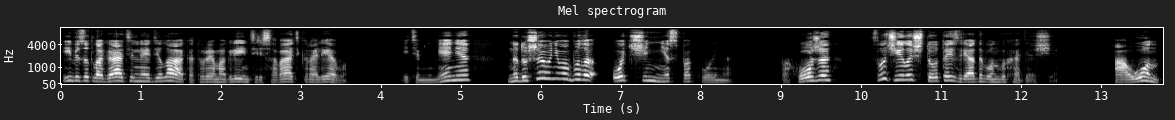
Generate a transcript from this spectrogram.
и безотлагательные дела, которые могли интересовать королеву. И тем не менее, на душе у него было очень неспокойно. Похоже, случилось что-то из ряда вон выходящее. А он,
